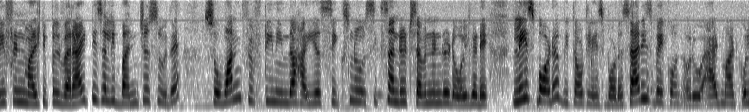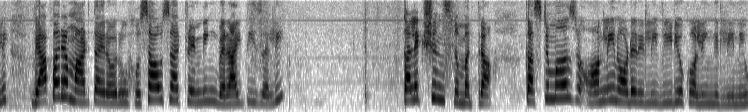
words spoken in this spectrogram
ಡಿಫ್ರೆಂಟ್ ಮಲ್ಟಿಪಲ್ ವೆರೈಟೀಸಲ್ಲಿ ಬಂಚಸ್ಸು ಇದೆ. ಸೊ ಒನ್ ಫಿಫ್ಟೀನಿಂದ highest six six hundred seven hundred ಒಳಗಡೆ lace border without lace border saris ಬೇಕು ಅನ್ನೋರು ಆ್ಯಡ್ ಮಾಡ್ಕೊಳ್ಳಿ. ವ್ಯಾಪಾರ ಮಾಡ್ತಾ ಇರೋರು ಹೊಸ ಹೊಸ ಟ್ರೆಂಡಿಂಗ್ ವೆರೈಟೀಸಲ್ಲಿ ಕಲೆಕ್ಷನ್ಸ್ ನಮ್ಮ ಹತ್ರ. ಕಸ್ಟಮರ್ಸ್ ಆನ್ಲೈನ್ ಆರ್ಡರ್ ಇರಲಿ ವಿಡಿಯೋ ಕಾಲಿಂಗ್ ಇರಲಿ, ನೀವು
